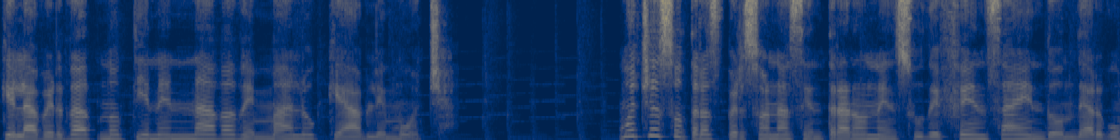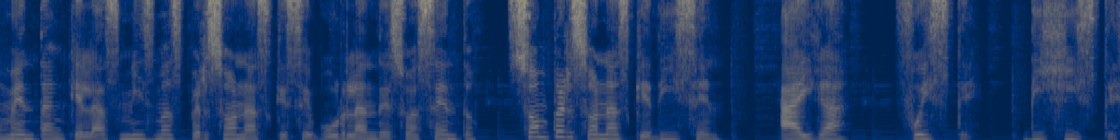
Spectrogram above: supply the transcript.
que la verdad no tiene nada de malo que hable mocha. Muchas otras personas entraron en su defensa en donde argumentan que las mismas personas que se burlan de su acento son personas que dicen, aiga, fuiste, dijiste.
